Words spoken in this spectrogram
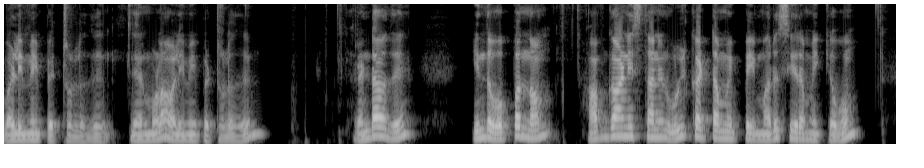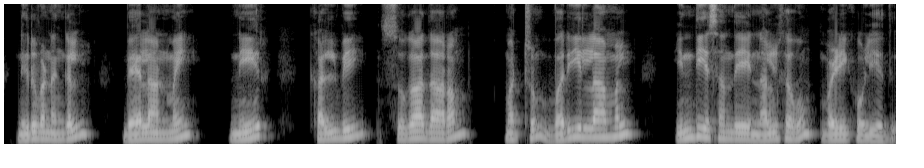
வலிமை பெற்றுள்ளது. இதன் மூலம் வலிமை பெற்றுள்ளது. ரெண்டாவது இந்த ஒப்பந்தம் ஆப்கானிஸ்தானின் உள்கட்டமைப்பை மறுசீரமைக்கவும். நிறுவனங்கள் வேளாண்மை நீர் கல்வி சுகாதாரம் மற்றும் வரியில்லாமல் இந்திய சந்தையை நல்கவும் வழிகோலியது.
